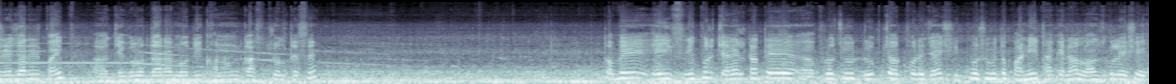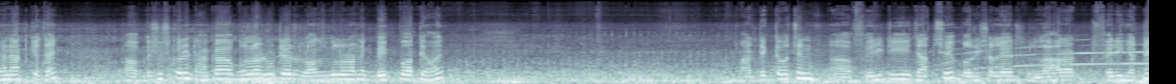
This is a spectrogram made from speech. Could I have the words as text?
ড্রেজারের পাইপ যেগুলোর দ্বারা নদী খনন কাজ চলতেছে। তবে এই শ্রীপুর চ্যানেলটাতে প্রচুর ডুবচর পড়ে যায়, শীত মৌসুমে তো পানিই থাকে না, লঞ্চগুলো এসে এখানে আটকে যায়। বিশেষ করে ঢাকা ভোলা রুটের লঞ্চগুলোর অনেক বেগ পোয়াতে হয়। আর দেখতে পাচ্ছেন ফেরিটি যাচ্ছে বরিশালের লাহারাট ফেরিঘাটে।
